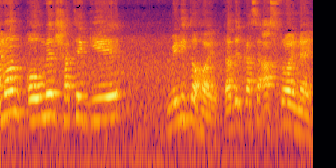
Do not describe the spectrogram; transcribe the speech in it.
এমন কৌমের সাথে গিয়ে মিলিত হয়, তাদের কাছে আশ্রয় নেয়,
